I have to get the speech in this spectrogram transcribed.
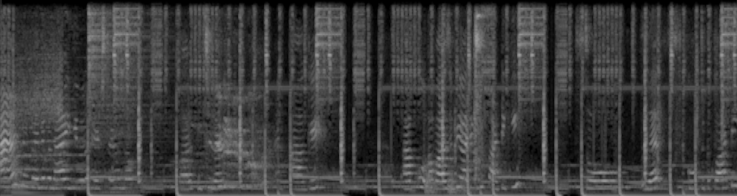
एंड मैंने बनाया ये वाला हेयर स्टाइल बाल पीछे लग आगे। आपको आवाज़ भी आ रही होगी पार्टी की। So let's go to the party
